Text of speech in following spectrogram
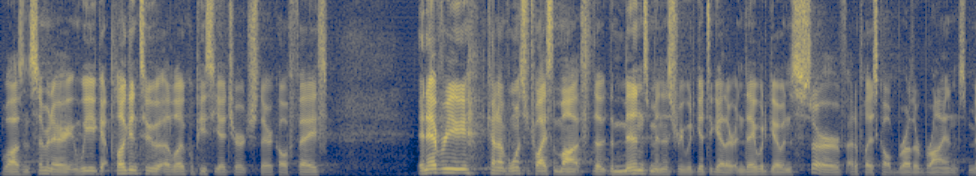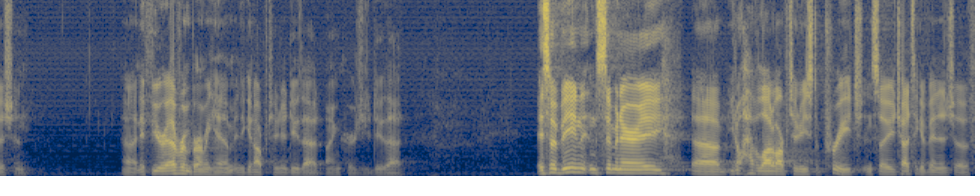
while I was in seminary, and we got plugged into a local PCA church there called Faith. And every kind of once or twice a month, the, the men's ministry would get together and they would go and serve at a place called Brother Bryan's Mission. Uh, and if you're ever in Birmingham and you get an opportunity to do that, I encourage you to do that. And so, being in seminary, uh, you don't have a lot of opportunities to preach, and so you try to take advantage of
